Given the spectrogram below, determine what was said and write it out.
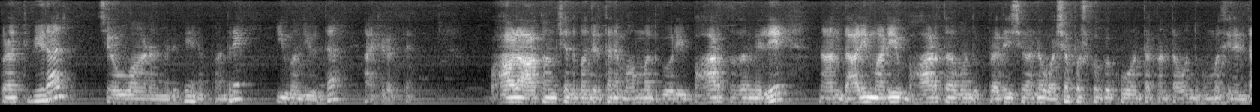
ಪೃಥ್ವಿರಾಜ್ ಚೌಹಾಣ ನಡುವೆ ಏನಪ್ಪ ಅಂದರೆ ಈ ಒಂದು ಯುದ್ಧ ಆಗಿರುತ್ತೆ. ಬಹಳ ಆಕಾಂಕ್ಷೆಯಿಂದ ಬಂದಿರ್ತಾನೆ ಮೊಹಮ್ಮದ್ ಗೋರಿ. ಭಾರತದ ಮೇಲೆ ನಾನು ದಾಳಿ ಮಾಡಿ ಭಾರತದ ಒಂದು ಪ್ರದೇಶವನ್ನು ವಶಪಡಿಸ್ಕೋಬೇಕು ಅಂತಕ್ಕಂಥ ಒಂದು ಹುಮ್ಮಸ್ಸಿನಿಂದ.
